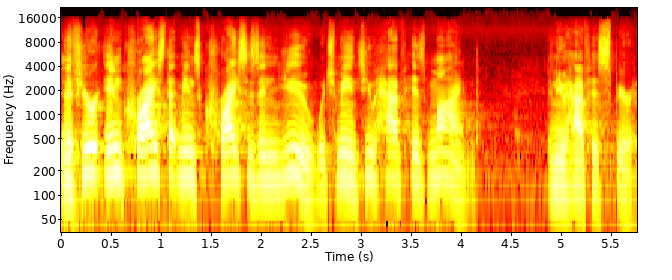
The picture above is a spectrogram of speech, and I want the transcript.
And if you're in Christ, that means Christ is in you, which means you have his mind and you have his spirit.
